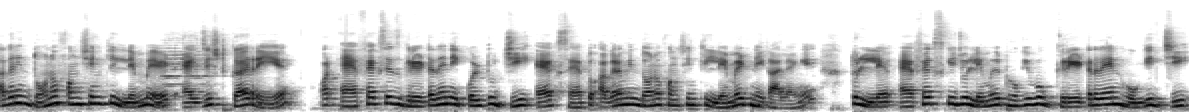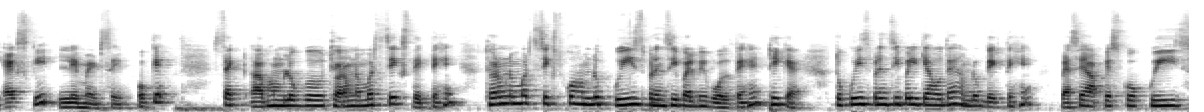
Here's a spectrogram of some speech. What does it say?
अगर इन दोनों फ़ंक्शन की लिमिट एग्जिस्ट कर रही है और f x is greater than equal to g x है तो अगर हम इन दोनों फ़ंक्शन की लिमिट निकालेंगे तो एफ़ एक्स की जो लिमिट होगी, वो ग्रेटर देन होगी जी एक्स की लिमिट से ओके सेक्ट अब हम लोग थ्योरम नंबर सिक्स देखते हैं। थ्योरम नंबर सिक्स को हम लोग क्वीज प्रिंसिपल भी बोलते हैं, ठीक है? तो क्वीज प्रिंसिपल क्या होता है, हम लोग देखते हैं। वैसे आप इसको क्वीज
